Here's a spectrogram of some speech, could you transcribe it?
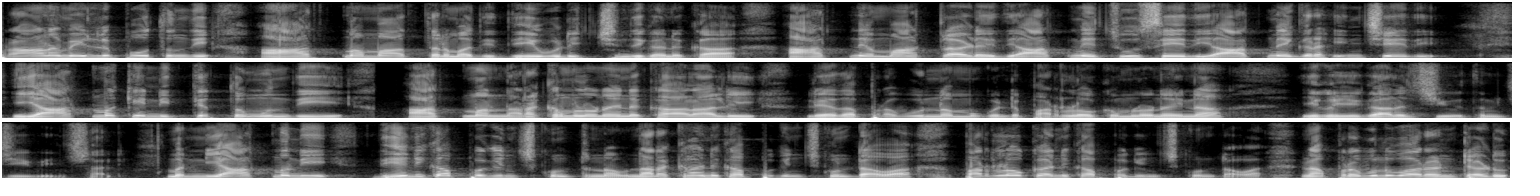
ప్రాణం వెళ్ళిపోతుంది. ఆత్మ మాత్రం అది దేవుడిచ్చింది గనుక ఆత్మే మాట్లాడేది ఆత్మే చూసేది ఆత్మే గ్రహించేది. ఈ ఆత్మకే నిత్యత్వం ఉంది. ఆత్మ నరకంలోనైనా కాలాలి లేదా ప్రభువుని నమ్ముకుంటే పరలోకంలోనైనా యుగ యుగాల జీవితం జీవించాలి. మరి నీ ఆత్మని దేనికి అప్పగించుకుంటున్నావు? నరకానికి అప్పగించుకుంటావా? పరలోకానికి అప్పగించుకుంటావా? నా ప్రభులు వారు అంటాడు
